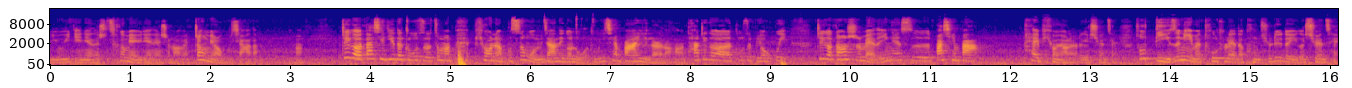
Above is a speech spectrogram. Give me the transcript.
有一点点的是侧面有一点点生长纹，正面无瑕的。这个大溪地的珠子这么漂亮，不是我们家那个裸珠，一千八一粒的哈。它这个珠子比较贵，这个当时买的应该是八千八，太漂亮了，这个炫彩，从底子里面透出来的孔雀绿的一个炫彩，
